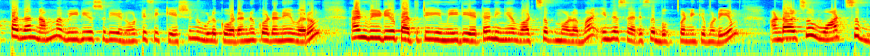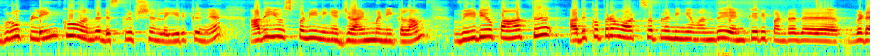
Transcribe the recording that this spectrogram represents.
அப்போ தான் நம்ம வீடியோஸுடைய நோட்டிஃபிகேஷன் உங்களுக்கு உடனுக்குடனே வரும். அண்ட் வீடியோ பார்த்துட்டு இமீடியட்டாக நீங்கள் வாட்ஸ்அப் மூலமாக இந்த சாரீஸை புக் பண்ணிக்க முடியும். அண்ட் ஆல்சோ வாட்ஸ்அப் குரூப் லிங்க்கும் வந்து டிஸ்கிரிப்ஷனில் இருக்குங்க. அதை யூஸ் பண்ணி நீங்கள் ஜாயின் பண்ணிக்கலாம். வீடியோ பார்த்து அதுக்கப்புறம் வாட்ஸ்அப்பில் நீங்கள் வந்து என்கொயரி பண்ணுறதை விட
